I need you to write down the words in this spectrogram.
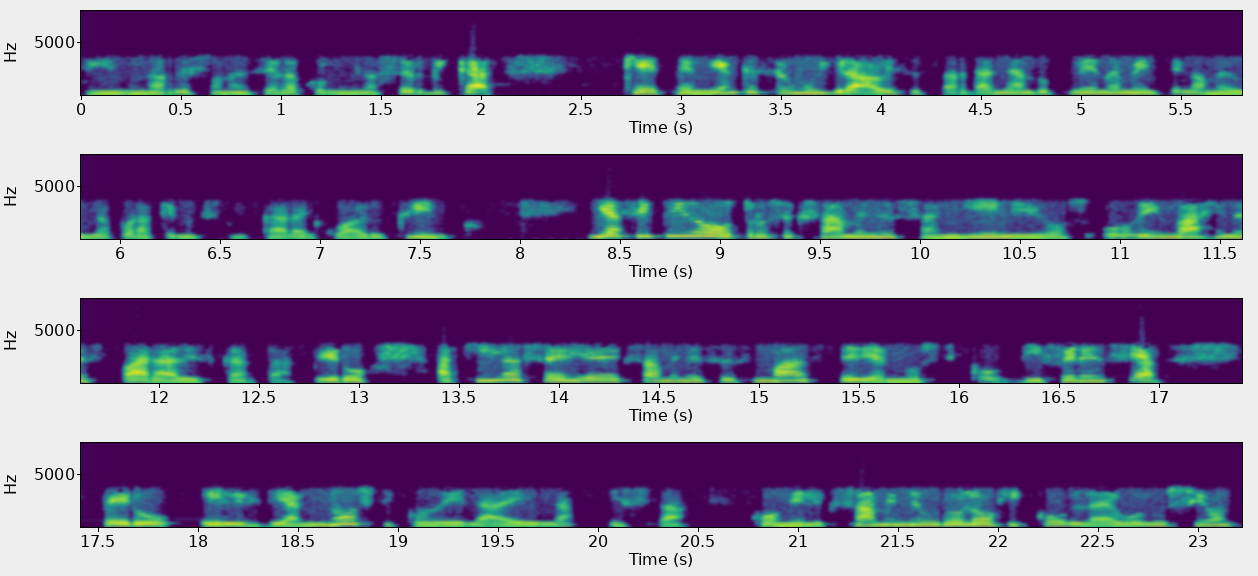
pido una resonancia en la columna cervical, que tendrían que ser muy graves, estar dañando plenamente la médula para que me explicara el cuadro clínico y así pido otros exámenes sanguíneos o de imágenes para descartar. Pero aquí la serie de exámenes es más de diagnóstico diferencial, pero el diagnóstico de la ELA está con el examen neurológico, la evolución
